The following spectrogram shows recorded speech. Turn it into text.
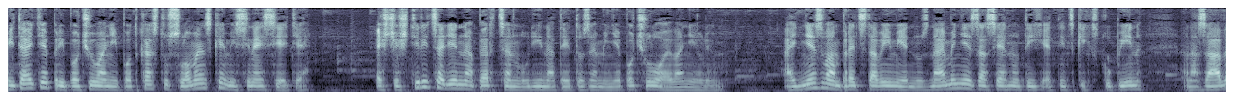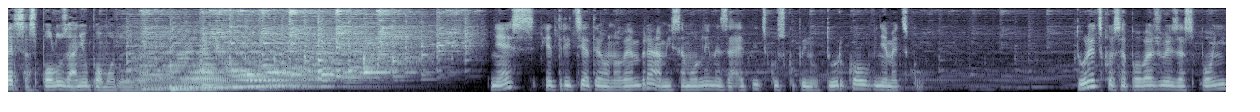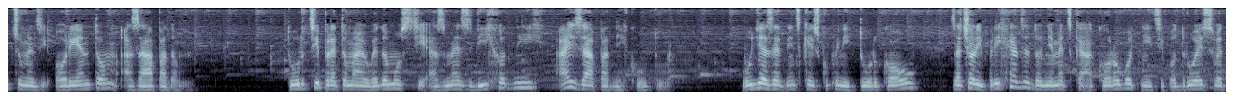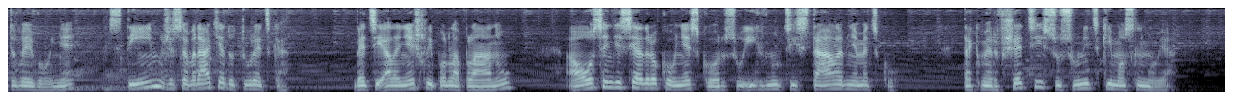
Vítajte pri počúvaní podcastu Slovenskej misinej siete. Ešte 41% ľudí na tejto zemi nepočulo evanílium. Aj dnes vám predstavím jednu z najmenej zasiahnutých etnických skupín a na záver sa spolu za ňu pomodlíme. Dnes je 30. novembra a my sa modlíme za etnickú skupinu Turkov v Nemecku. Turecko sa považuje za spojnicu medzi Orientom a Západom – Turci preto majú vedomosti a zmes východných aj západných kultúr. Ľudia z etnickej skupiny Turkov začali prichádzať do Nemecka ako robotníci po druhej svetovej vojne s tým, že sa vrátia do Turecka. Veci ale nešli podľa plánu a 80 rokov neskôr sú ich vnúci stále v Nemecku. Takmer všetci sú sunnickí moslimovia.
